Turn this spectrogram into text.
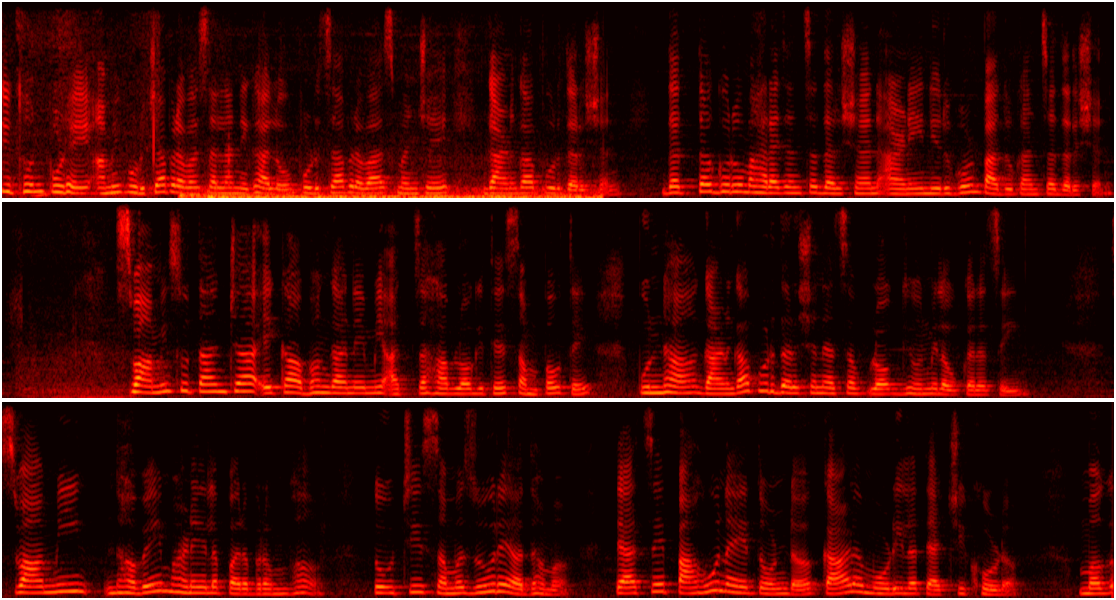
तिथून पुढे आम्ही पुढच्या प्रवासाला निघालो. पुढचा प्रवास म्हणजे गाणगापूर दर्शन. दत्तगुरू महाराजांचं दर्शन आणि निर्गुण पादुकांचं दर्शन. स्वामी सुतांच्या एका अभंगाने मी आजचा हा ब्लॉग इथे संपवते. पुन्हा गाणगापूर दर्शनाचा ब्लॉग घेऊन मी लवकरच येईन. स्वामी नव्हे म्हणेल परब्रह्म तोची समजूरे अधम. त्याचे पाहू नये तोंड काळ मोडील त्याची खोड. मग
